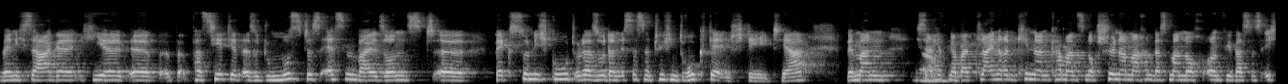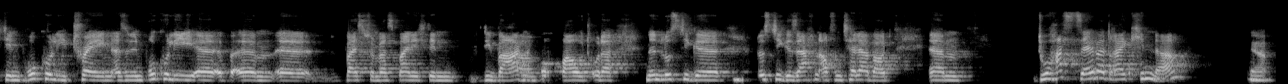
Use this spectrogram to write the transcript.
wenn ich sage, hier äh, passiert jetzt, also du musst es essen, weil sonst äh, wächst du nicht gut oder so, dann ist das natürlich ein Druck, der entsteht. Ja, wenn man, ich ja. sage jetzt mal, bei kleineren Kindern kann man es noch schöner machen, dass man noch irgendwie, was weiß ich, den Brokkoli-Train, also den Brokkoli, äh, ähm, äh, weiß schon, was meine ich, den die Wagen ja. aufbaut oder ne, lustige lustige Sachen auf dem Teller baut. Ähm, du hast selber drei Kinder. Ja.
